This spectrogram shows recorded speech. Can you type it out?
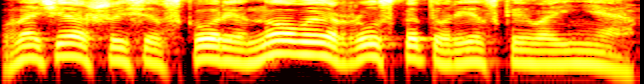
в начавшейся вскоре новой русско-турецкой войне.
